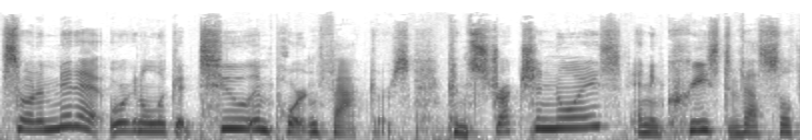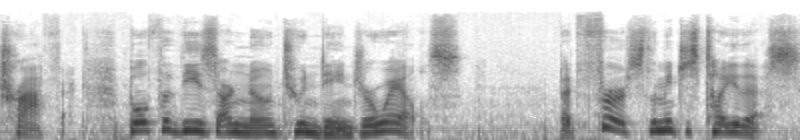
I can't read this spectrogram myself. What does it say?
So, in a minute, we're going to look at two important factors construction noise and increased vessel traffic. Both of these are known to endanger whales. But first, let me just tell you this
